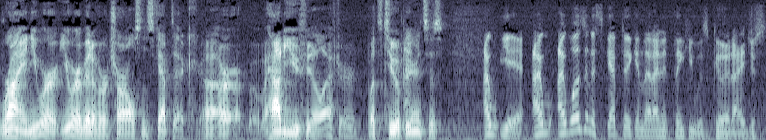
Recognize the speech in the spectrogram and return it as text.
Ryan, you were you were a bit of a Richarlison skeptic. Uh, or how do you feel after what's two appearances? I yeah, I I wasn't a skeptic in that I didn't think he was good. I just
